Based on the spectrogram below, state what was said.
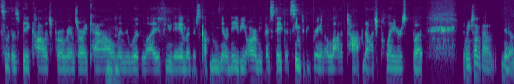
some of those big college programs, right? Cal, mm-hmm. Lindenwood, Life, you name it. There's a couple, you know, Navy, Army, Penn State that seem to be bringing a lot of top-notch players. But when you talk about, you know,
